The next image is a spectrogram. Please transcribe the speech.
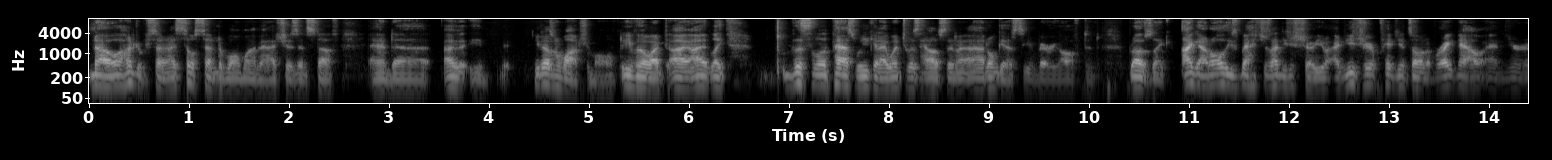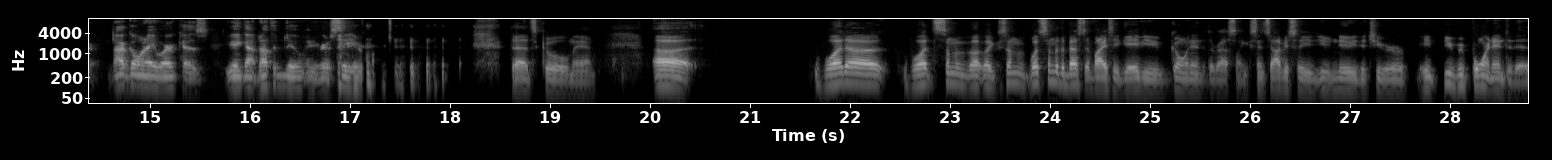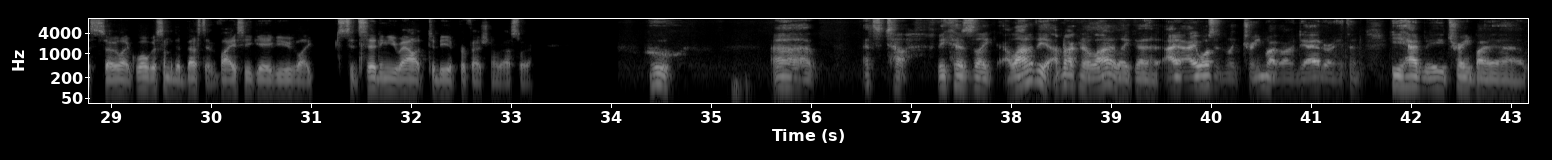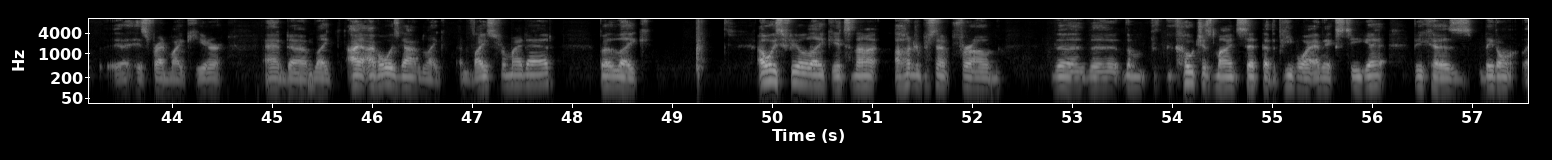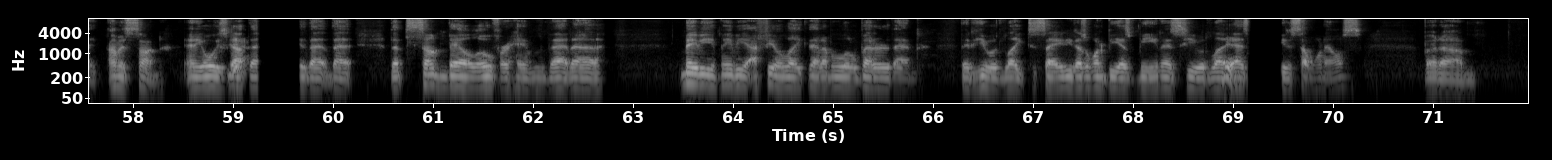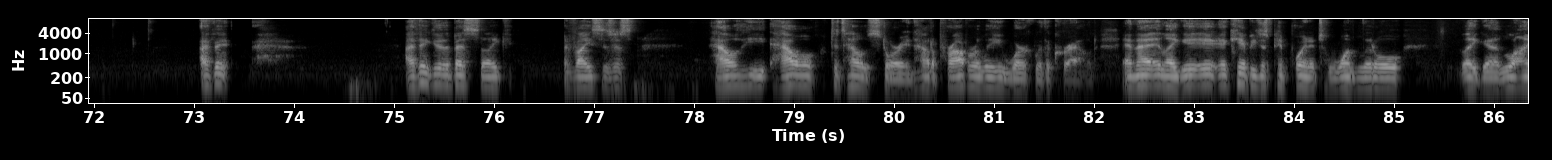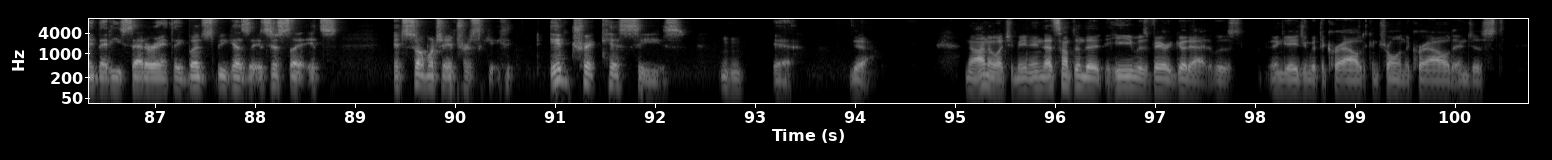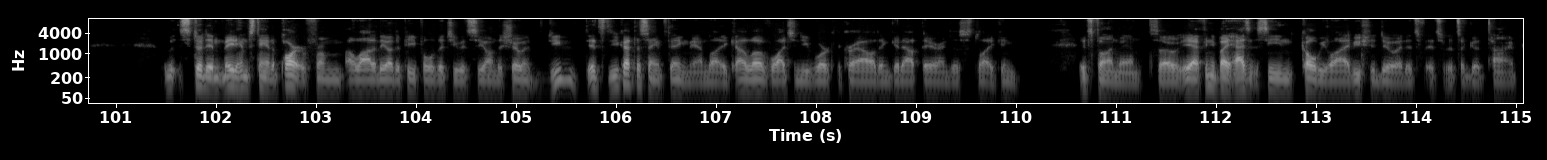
No, 100%. I still send him all my matches and stuff. And uh, I, he, he, doesn't watch them all, even though I, I, I like this the past weekend I went to his house and I, I, don't get to see him very often. But I was like, I got all these matches I need to show you. I need your opinions on them right now, and you're not going anywhere because you ain't got nothing to do, and you're gonna see him. That's cool, man. Uh, what uh what some of like some what's some of the best advice he gave you going into the wrestling? Since obviously you knew that you were he, you were born into this. So like what was some of the best advice he gave you like setting you out to be a professional wrestler? Whew. uh that's tough because like a lot of the i'm not gonna lie like uh, I, I wasn't like trained by my dad or anything. He had me trained by uh his friend mike keener and um, mm-hmm. like I, i've always gotten like advice from my dad. But like I always feel like it's not 100% from the the the coach's mindset that the people at NXT get because they don't like I'm his son and he always got yeah. that that that that son veil over him that uh maybe maybe I feel like that I'm a little better than than he would like to say. He doesn't want to be as mean as he would like yeah. as to someone else. But um I think I think the best like advice is just how he how to tell a story and how to properly work with a crowd. And that like it, it can't be just pinpointed to one little like a line that he said or anything but it's because it's just like it's it's so much interest intricacies. Mm-hmm. yeah. Yeah. No i know what you mean and that's something that he was very good at it was engaging with the crowd controlling the crowd and just stood and made him stand apart from a lot of the other people that you would see on the show. And you, it's you got the same thing, man. Like I love watching you work the crowd and get out there and just like and it's fun, man. So yeah, if anybody hasn't seen Colby live, you should do it. It's it's it's a good time.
